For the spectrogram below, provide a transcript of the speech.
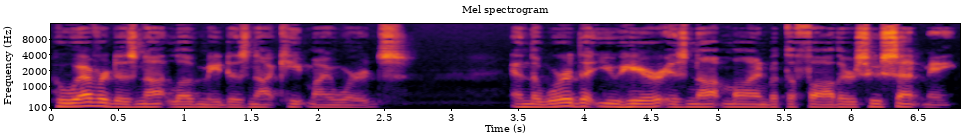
Whoever does not love me does not keep my words. And the word that you hear is not mine, but the Father's who sent me.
